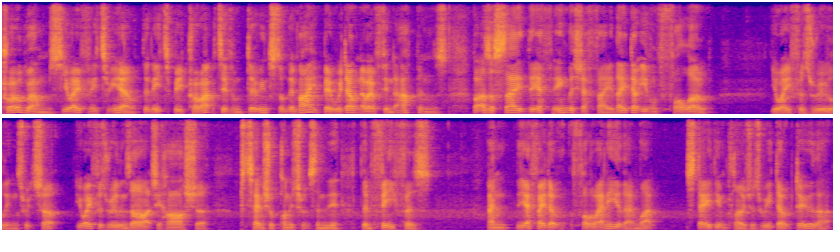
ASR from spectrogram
programs. UEFA need to you know they need to be proactive and doing stuff. They might be. We don't know everything that happens, but as I say, the F- English FA they don't even follow UEFA's rulings, which are UEFA's rulings are actually harsher potential punishments than the than FIFA's, and the FA don't follow any of them. Like stadium closures, we don't do that.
